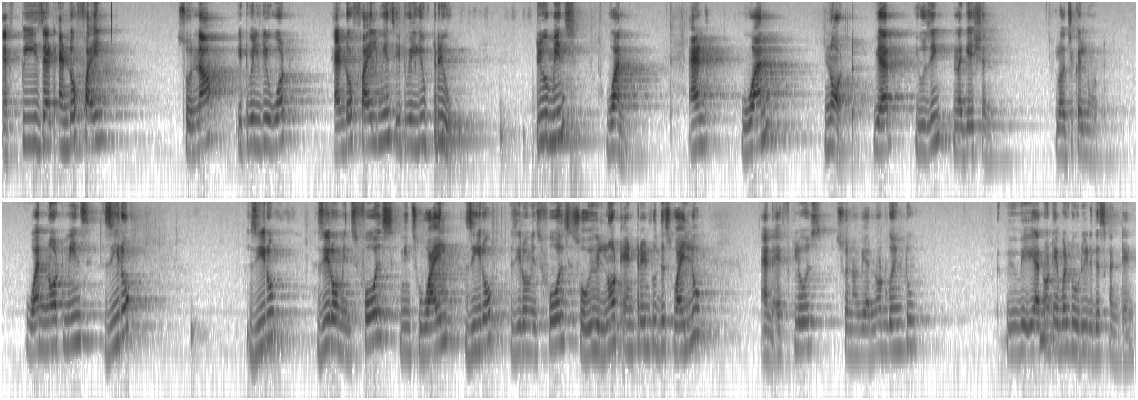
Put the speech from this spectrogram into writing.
FP is at end of file. So now it will give what? End of file means it will give true. True means 1 and 1 not. We are using negation, logical not. 1 not means 0, 0, 0 means false means while 0, 0 means false. So, we will not enter into this while loop and f close. So, now we are not going to, we are not able to read this content.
